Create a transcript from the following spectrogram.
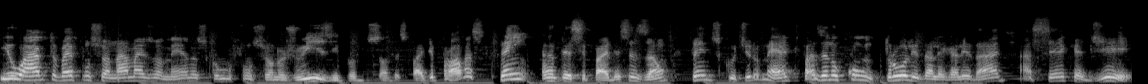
e o árbitro vai funcionar mais ou menos como funciona o juiz em produção desse par de provas, sem antecipar decisão, sem discutir o mérito, fazendo o controle da legalidade acerca de,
